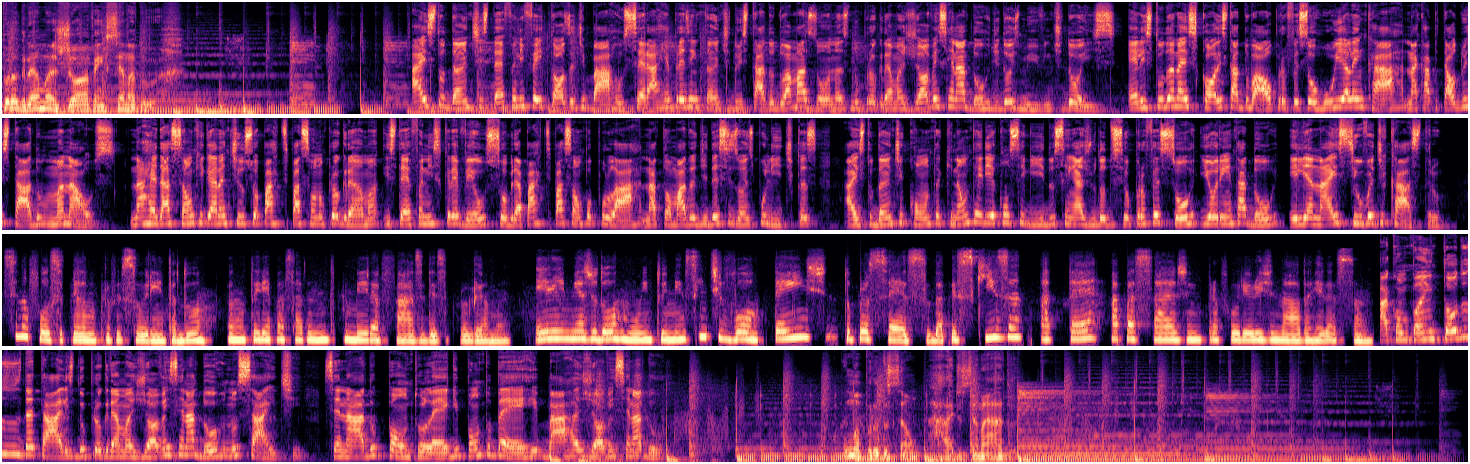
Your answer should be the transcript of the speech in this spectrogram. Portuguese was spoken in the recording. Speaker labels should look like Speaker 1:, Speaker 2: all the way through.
Speaker 1: Programa Jovem Senador.
Speaker 2: A estudante Stephanie Feitosa de Barros será representante do estado do Amazonas no programa Jovem Senador de 2022. Ela estuda na Escola Estadual Professor Rui Alencar, na capital do estado, Manaus. Na redação que garantiu sua participação no programa, Stephanie escreveu sobre a participação popular na tomada de decisões políticas. A estudante conta que não teria conseguido sem a ajuda do seu professor e orientador, Elianais Silva de Castro.
Speaker 3: Se não fosse pelo meu professor orientador, eu não teria passado nem da primeira fase desse programa. Ele me ajudou muito e me incentivou desde o processo da pesquisa até a passagem para a folha original da redação.
Speaker 2: Acompanhe todos os detalhes do programa Jovem Senador no site senado.leg.br barra Jovem Senador.
Speaker 1: Uma produção Rádio Senado.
